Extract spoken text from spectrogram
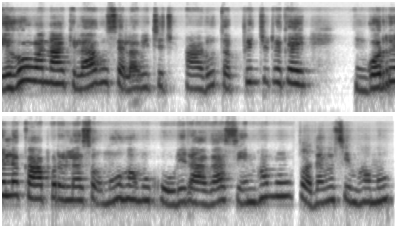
యెహోవా నాకిలాగు సెలవిచ్చుచున్నాడు. తప్పించుటకై గొర్రెల కాపురుల సమూహము కూడిరాగా. సింహము పదము సింహము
